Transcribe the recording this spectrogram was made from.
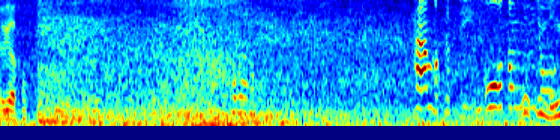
여기가 북. 하얀 목적지 오동동.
